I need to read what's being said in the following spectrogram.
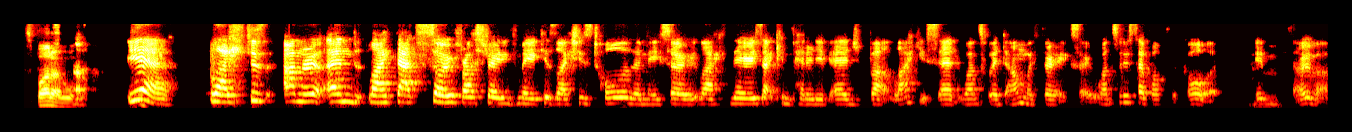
spider woman. Yeah, like just unreal, and like that's so frustrating for me because like she's taller than me, so like there is that competitive edge. But like you said, once we're done with three, so once we step off the court, it's Mm. over.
